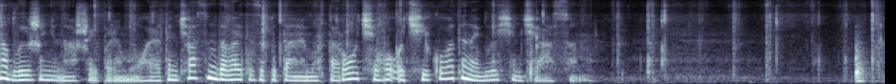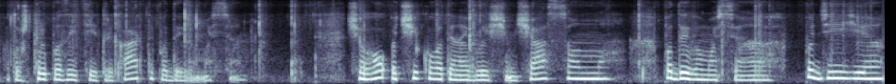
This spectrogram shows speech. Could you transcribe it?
наближенню нашої перемоги. А тим часом давайте запитаємо Таро, чого очікувати найближчим часом. Отож, три позиції, три карти, подивимося. Чого очікувати найближчим часом? Подивимося події,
